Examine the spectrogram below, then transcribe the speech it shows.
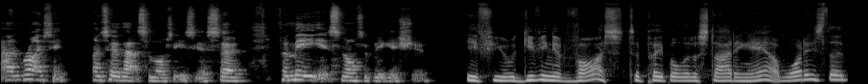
and writing. And so that's a lot easier. So for me, it's not a big issue. If you were giving advice to people that are starting out, what is the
